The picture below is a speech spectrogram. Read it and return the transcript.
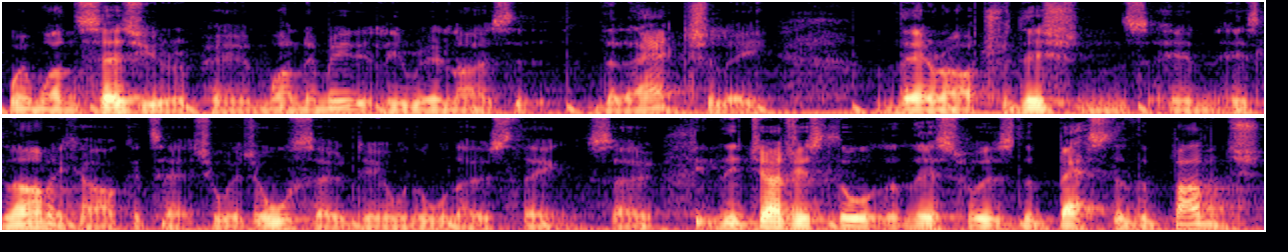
when one says European, one immediately realizes that, that actually there are traditions in Islamic architecture which also deal with all those things. So the judges thought that this was the best of the bunch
